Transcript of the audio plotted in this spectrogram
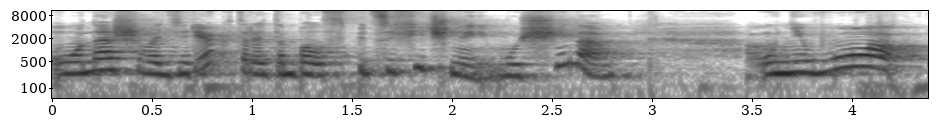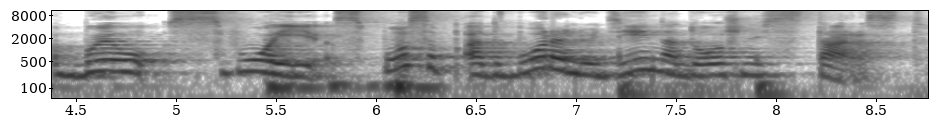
у нашего директора это был специфичный мужчина. У него был свой способ отбора людей на должность старост.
